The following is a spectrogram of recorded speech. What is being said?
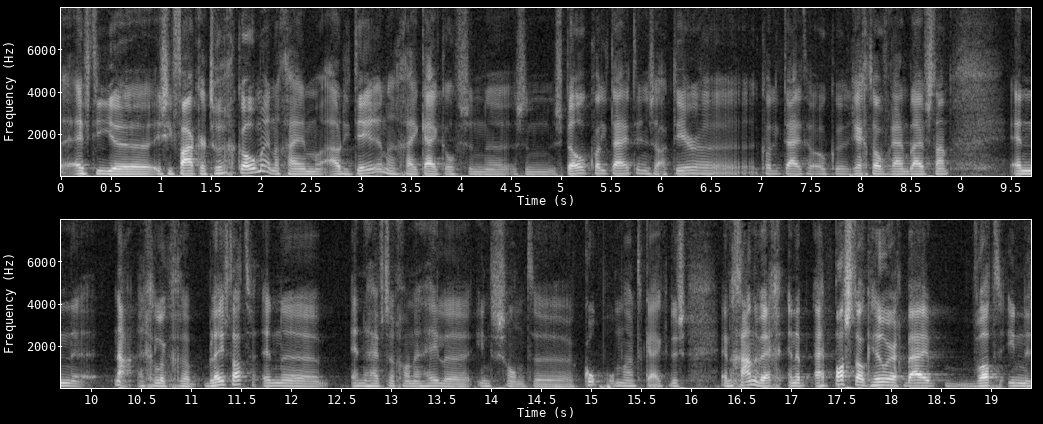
heeft hij, uh, is hij vaker teruggekomen en dan ga je hem auditeren. En dan ga je kijken of zijn, zijn spelkwaliteiten en zijn acteerkwaliteiten ook recht overeind blijven staan. En, nou, en gelukkig bleef dat. En, en hij heeft een, gewoon een hele interessante kop om naar te kijken. Dus, en gaandeweg, en hij past ook heel erg bij wat in de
